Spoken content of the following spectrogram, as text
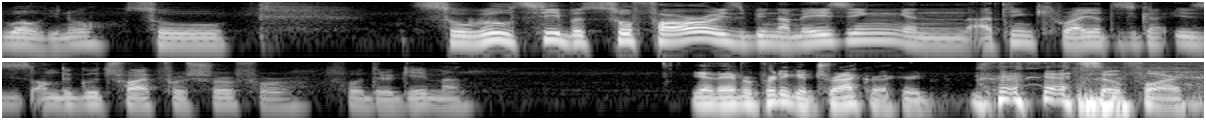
well, you know. So so we'll see. But so far, it's been amazing, and I think Riot is gonna, is on the good track for sure for for their game, man. Yeah, they have a pretty good track record so far.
